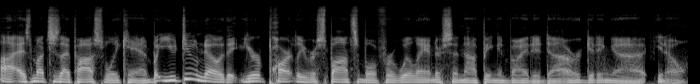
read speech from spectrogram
uh, as much as I possibly can. But you do know that you're partly responsible for Will Anderson not being invited uh, or getting, uh, you know,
